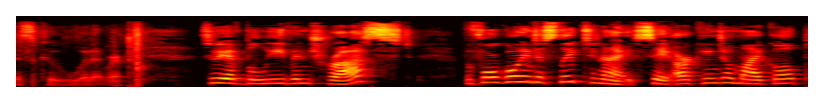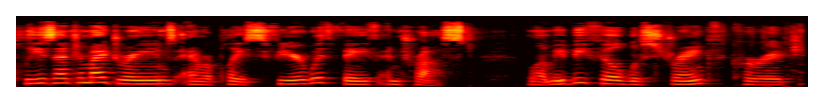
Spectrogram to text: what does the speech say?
it's cool, whatever. So we have believe and trust. Before going to sleep tonight, say, Archangel Michael, please enter my dreams and replace fear with faith and trust. Let me be filled with strength, courage,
